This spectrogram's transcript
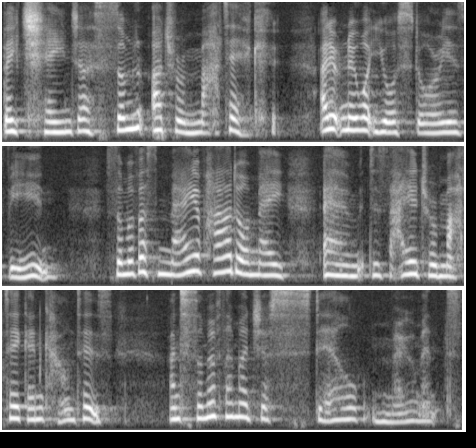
They change us. Some are dramatic. I don't know what your story has been. Some of us may have had or may um, desire dramatic encounters, and some of them are just still moments.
